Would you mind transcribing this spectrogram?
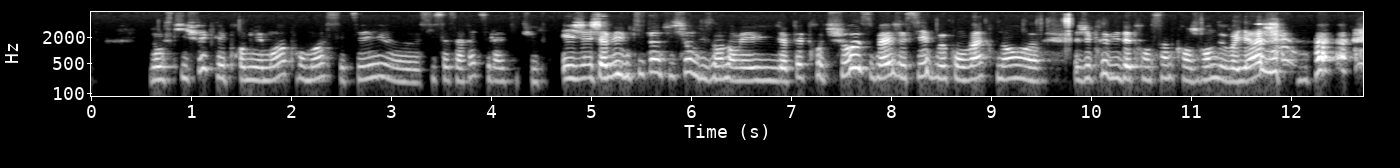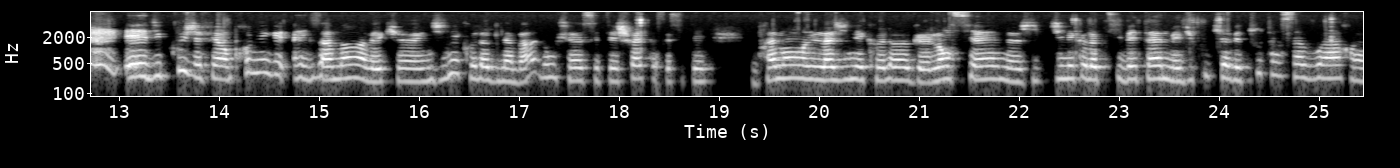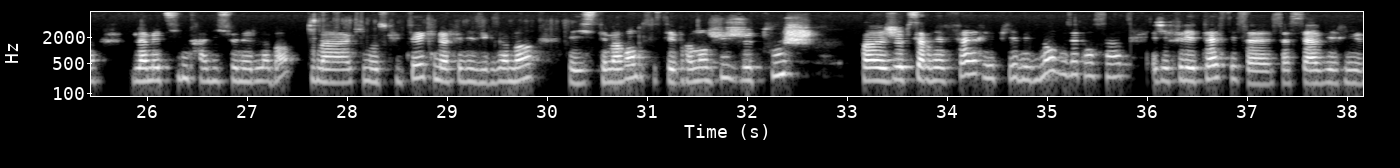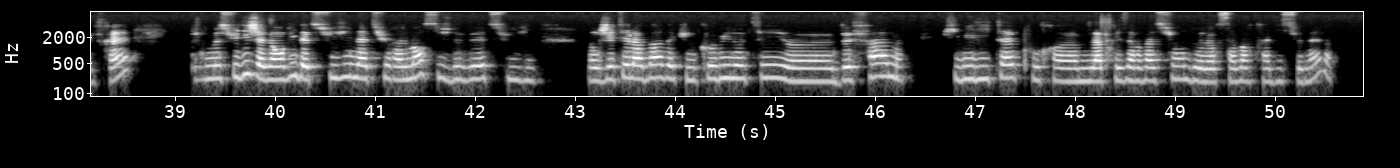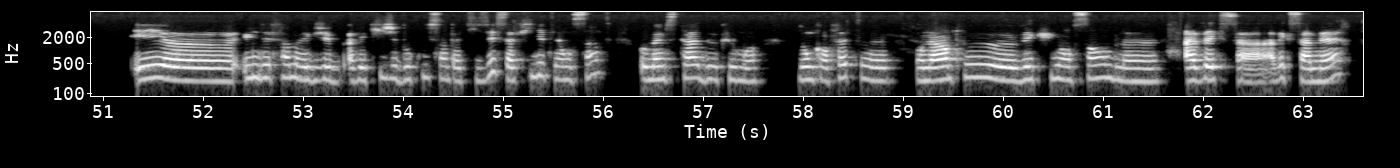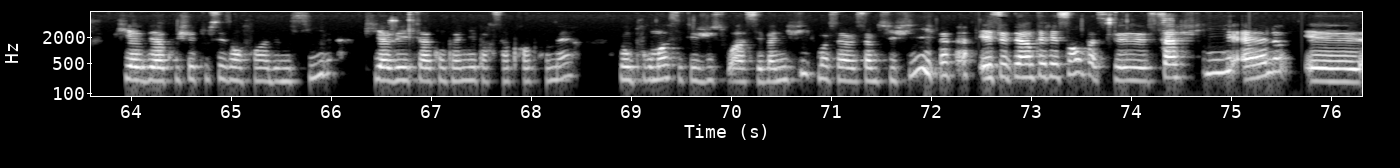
Donc, ce qui fait que les premiers mois, pour moi, c'était euh, si ça s'arrête, c'est l'altitude. Et j'avais une petite intuition en me disant non mais il y a peut-être autre chose, mais j'essayais de me convaincre non, euh, j'ai prévu d'être enceinte quand je rentre de voyage. et du coup, j'ai fait un premier examen avec euh, une gynécologue là-bas, donc c'était chouette parce que c'était vraiment la gynécologue, l'ancienne gynécologue tibétaine, mais du coup qui avait tout un savoir de la médecine traditionnelle là-bas, qui m'a qui m'a qui m'a fait des examens Et c'était marrant parce que c'était vraiment juste je touche, j'observais faire et puis elle me dit non, vous êtes enceinte. J'ai fait les tests et ça, ça s'est avéré vrai. Je me suis dit j'avais envie d'être suivie naturellement si je devais être suivie. Donc j'étais là-bas avec une communauté euh, de femmes qui militaient pour euh, la préservation de leur savoir traditionnel. Et euh, une des femmes avec, avec qui j'ai beaucoup sympathisé, sa fille était enceinte au même stade que moi. Donc en fait, on a un peu euh, vécu ensemble euh, avec sa avec sa mère qui avait accouché tous ses enfants à domicile, qui avait été accompagnée par sa propre mère. Donc pour moi, c'était juste, ouais, c'est magnifique, moi ça, ça me suffit. et c'était intéressant parce que sa fille, elle,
